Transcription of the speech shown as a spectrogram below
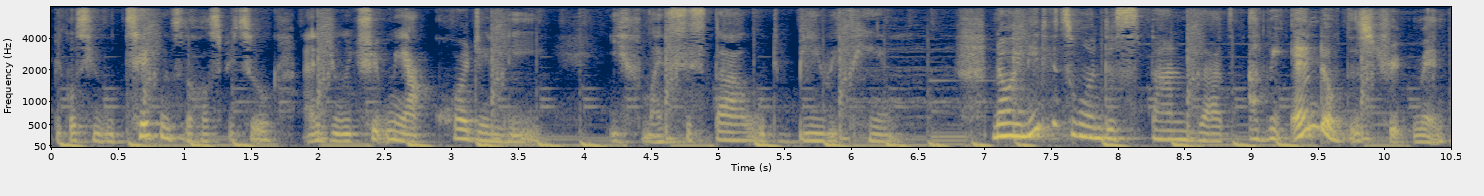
because he would take me to the hospital and he would treat me accordingly if my sister would be with him. Now, I needed to understand that at the end of this treatment,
